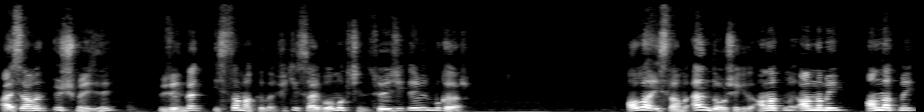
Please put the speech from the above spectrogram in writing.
Aleyhisselam'ın üç mezini üzerinden İslam hakkında fikir sahibi olmak için söyleyeceklerimiz bu kadar. Allah İslam'ı en doğru şekilde anlatmayı, anlamayı, anlatmayı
